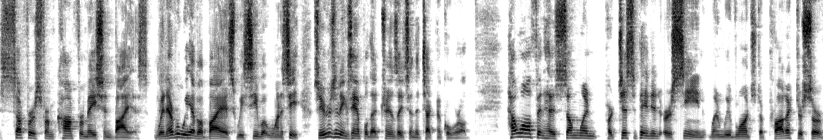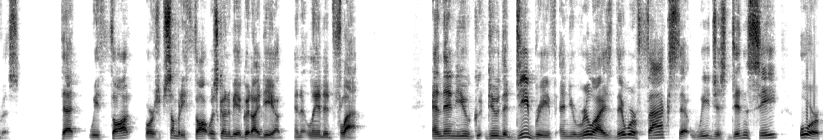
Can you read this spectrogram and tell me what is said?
suffers from confirmation bias. Whenever we have a bias, we see what we want to see. So here's an example that translates in the technical world. How often has someone participated or seen when we've launched a product or service that we thought or somebody thought was going to be a good idea and it landed flat? And then you do the debrief and you realize there were facts that we just didn't see or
